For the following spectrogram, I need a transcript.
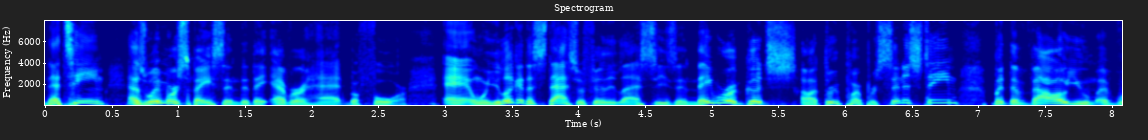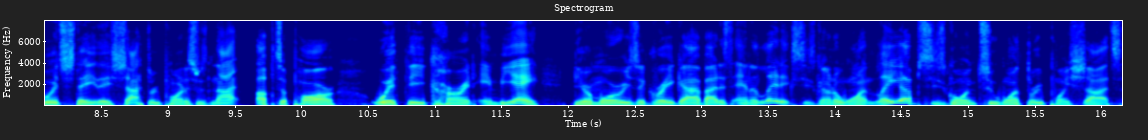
that team has way more spacing than they ever had before. And when you look at the stats for Philly last season, they were a good uh, three point percentage team, but the volume of which they, they shot three pointers was not up to par with the current NBA. Daryl Morey's a great guy about his analytics. He's going to want layups, he's going to want three point shots,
